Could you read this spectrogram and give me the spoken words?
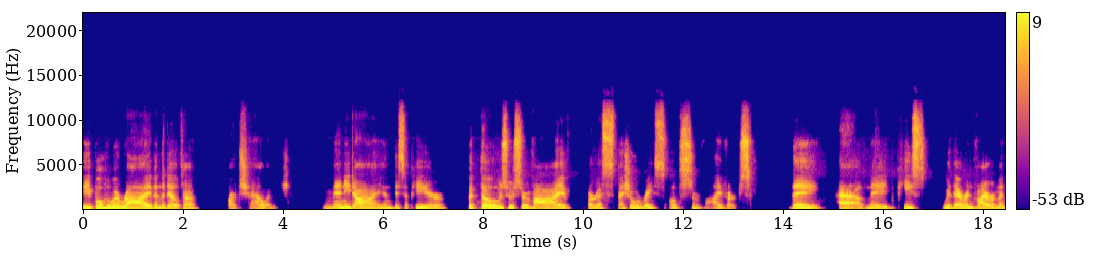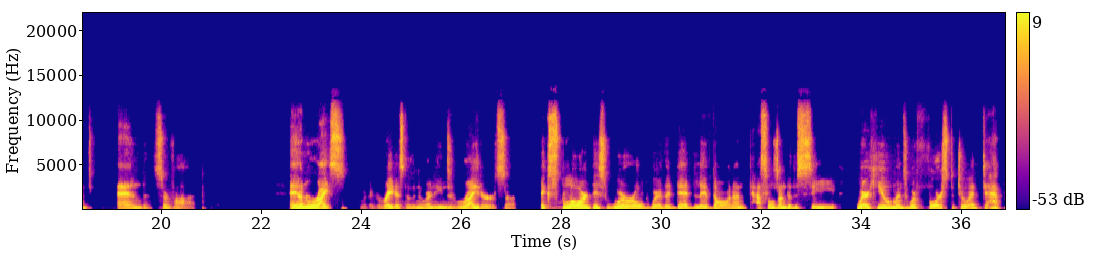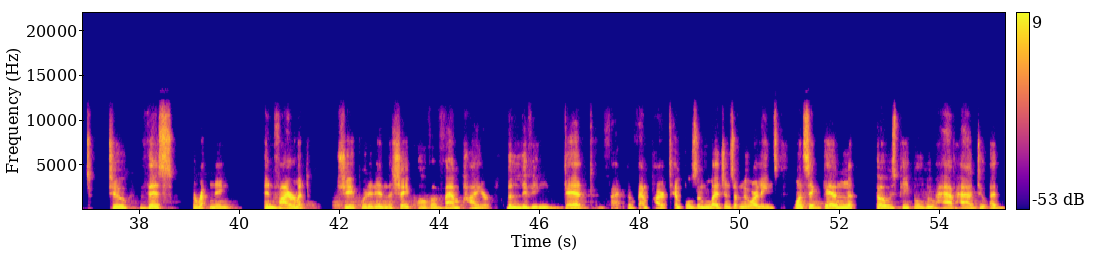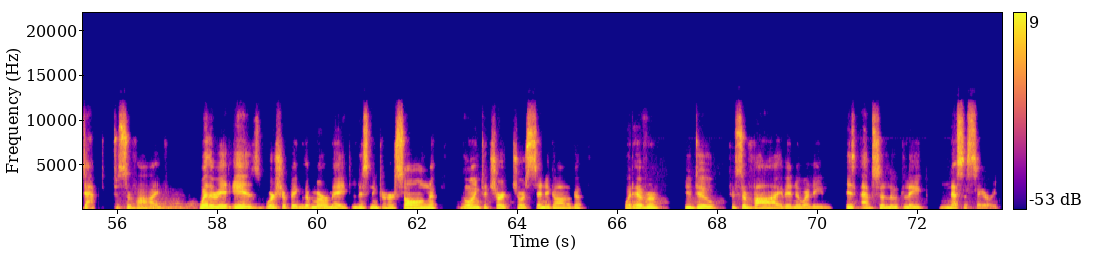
people who arrive in the Delta are challenged. Many die and disappear, but those who survive are a special race of survivors. They have made peace with their environment and survive. Anne Rice, one of the greatest of the New Orleans writers, uh, explored this world where the dead lived on on castles under the sea, where humans were forced to adapt to this threatening environment. She put it in the shape of a vampire the living dead. In fact, the vampire temples and legends of New Orleans, once again, those people who have had to adapt to survive, whether it is worshiping the mermaid, listening to her song, going to church or synagogue, whatever you do to survive in New Orleans is absolutely necessary.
